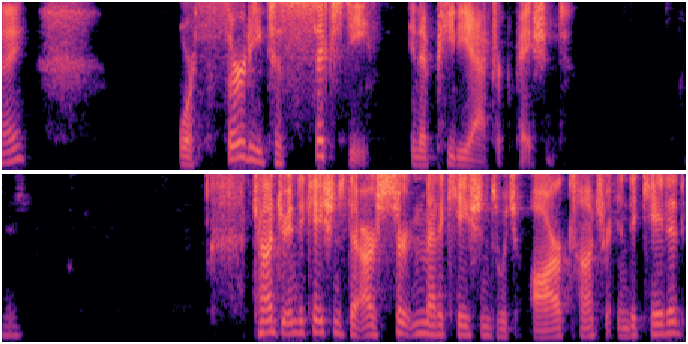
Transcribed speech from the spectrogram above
okay, or 30 to 60 in a pediatric patient. Contraindications there are certain medications which are contraindicated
